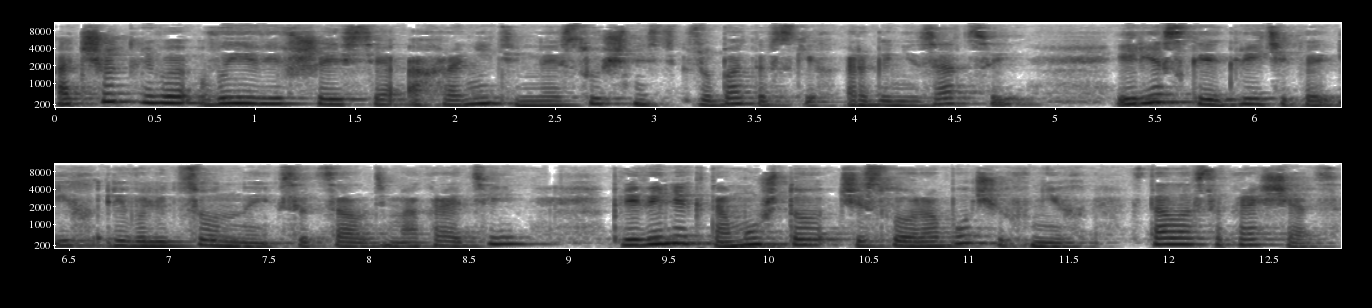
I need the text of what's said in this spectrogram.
отчетливо выявившаяся охранительная сущность зубатовских организаций и резкая критика их революционной социал-демократии привели к тому, что число рабочих в них стало сокращаться.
